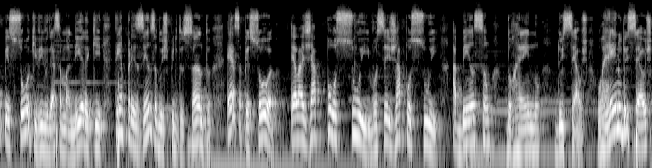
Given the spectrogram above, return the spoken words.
pessoa que vive dessa maneira, que tem a presença do Espírito Santo, essa pessoa ela já possui, você já possui a bênção do reino dos céus. O reino dos céus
